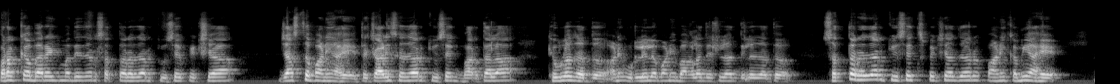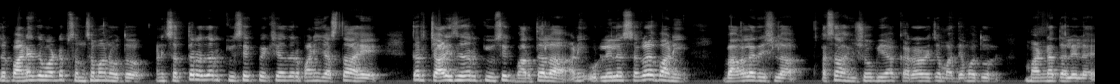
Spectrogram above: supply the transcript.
फरक्का बॅरेजमध्ये जर सत्तर हजार क्युसेकपेक्षा जास्त पाणी आहे तर चाळीस हजार क्युसेक भारताला ठेवलं जातं आणि उरलेलं पाणी बांगलादेशला दिलं जातं. सत्तर हजार क्युसेक्सपेक्षा जर पाणी कमी आहे तर पाण्याचं वाटप समसमान होतं. आणि सत्तर हजार क्युसेकपेक्षा जर पाणी जास्त आहे तर चाळीस हजार क्युसेक भारताला आणि उरलेलं सगळं पाणी बांगलादेशला असा हिशोब या कराराच्या माध्यमातून मांडण्यात आलेला आहे.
